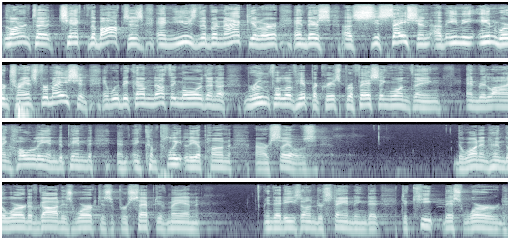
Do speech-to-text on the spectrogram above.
learn to check the boxes and use the vernacular, and there's a cessation of any inward transformation. And we become nothing more than a room full of hypocrites professing one thing and relying wholly and dependent and, and completely upon ourselves. The one in whom the Word of God is worked is a perceptive man and that he's understanding that to keep this word,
